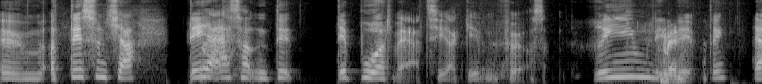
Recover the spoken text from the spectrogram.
Øhm, og det synes jeg, det er sådan, det, det burde være til at gennemføre sig rimelig men, nemt, ikke? Ja.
